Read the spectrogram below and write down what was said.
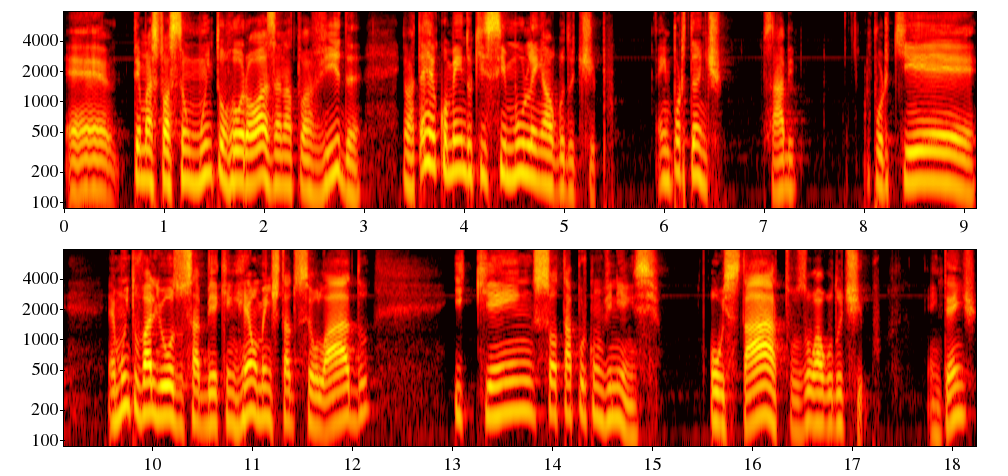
é, ter uma situação muito horrorosa na tua vida, eu até recomendo que simulem algo do tipo. É importante, sabe? Porque é muito valioso saber quem realmente está do seu lado e quem só está por conveniência ou status, ou algo do tipo. Entende?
